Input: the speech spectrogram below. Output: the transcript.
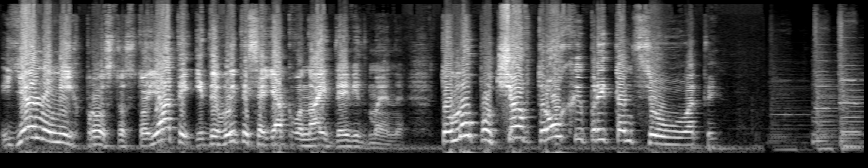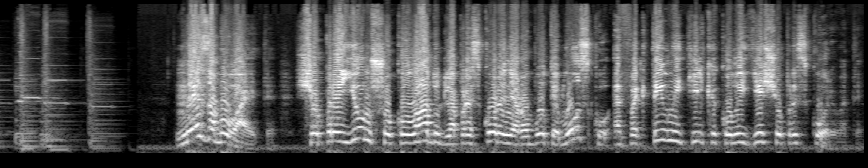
Я не міг просто стояти і дивитися, як вона йде від мене. Тому почав трохи пританцьовувати. Не забувайте, що прийом шоколаду для прискорення роботи мозку ефективний тільки коли є що прискорювати.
